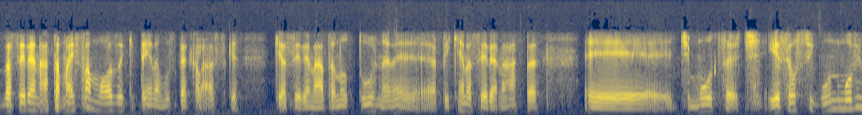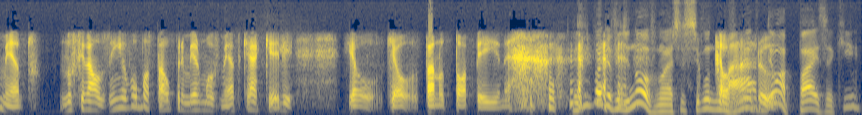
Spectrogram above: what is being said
da, serenata mais famosa que tem na música clássica, que é a serenata noturna, né? A pequena serenata é, de Mozart. Esse é o segundo movimento. No finalzinho eu vou botar o primeiro movimento, que é aquele que é o que é o, tá no top aí, né? A gente pode ouvir de novo, mas esse segundo claro. movimento deu uma paz aqui.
